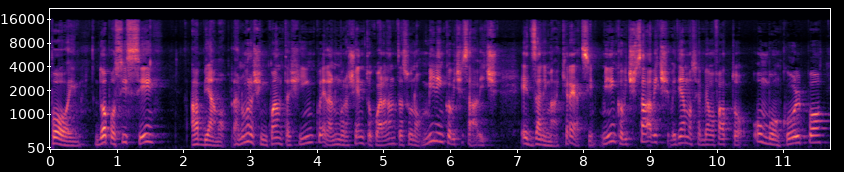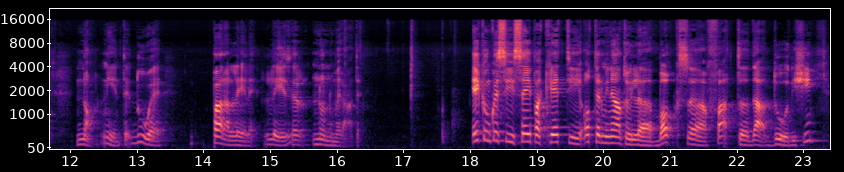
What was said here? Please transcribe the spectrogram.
Poi, dopo Sissi, abbiamo la numero 55 e la numero 140 sono Milinkovic Savic e Zanimacchia. Ragazzi, Milinkovic Savic, vediamo se abbiamo fatto un buon colpo. No, niente, due parallele laser non numerate. E con questi sei pacchetti ho terminato il box FAT da 12.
